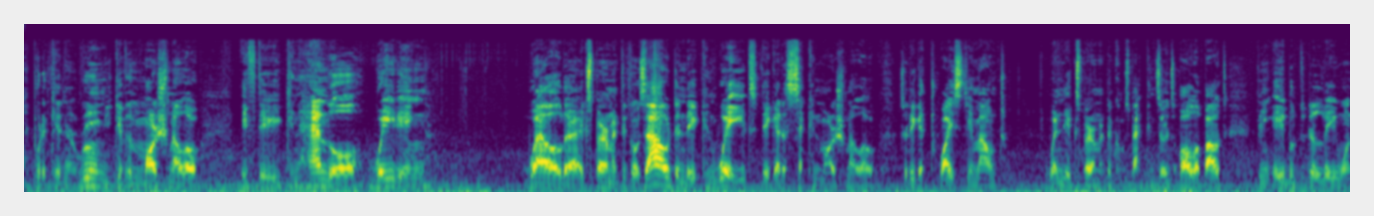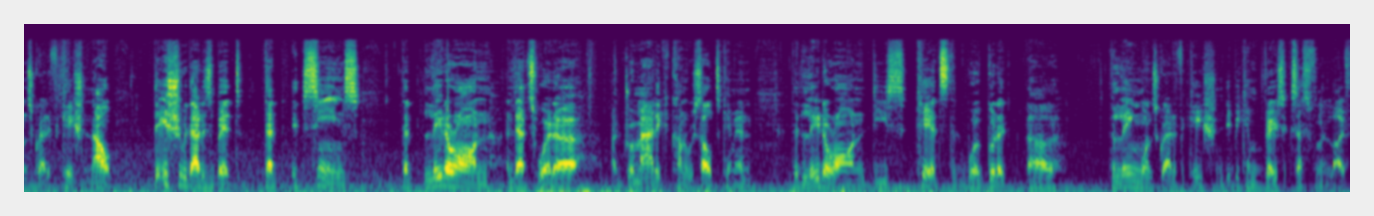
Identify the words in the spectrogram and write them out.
you put a kid in a room, you give them marshmallow. If they can handle waiting while the experimenter goes out and they can wait, they get a second marshmallow. So they get twice the amount when the experimenter comes back. And so it's all about being able to delay one's gratification. Now, the issue with that is a bit that it seems that later on, and that's where the dramatic kind of results came in, that later on, these kids that were good at uh, delaying one's gratification, they became very successful in life.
